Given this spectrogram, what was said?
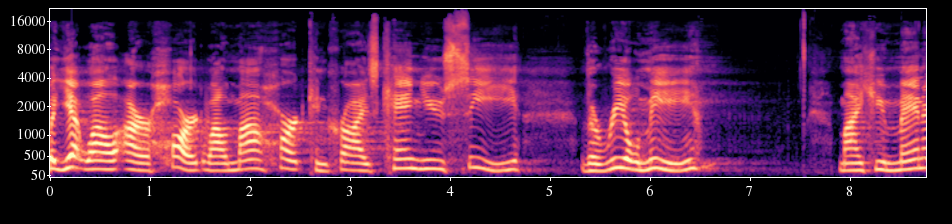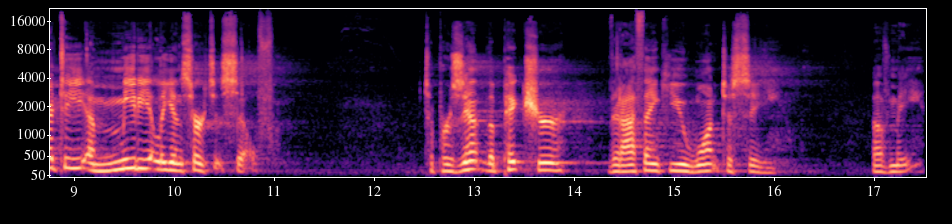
But yet, while our heart, while my heart can cries, Can you see the real me? My humanity immediately inserts itself to present the picture that I think you want to see of me.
